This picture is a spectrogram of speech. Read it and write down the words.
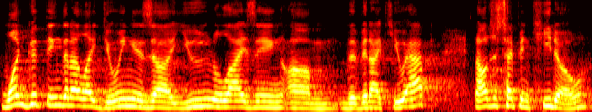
One good thing that I like doing is uh, utilizing um, the vidIQ app. And I'll just type in keto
